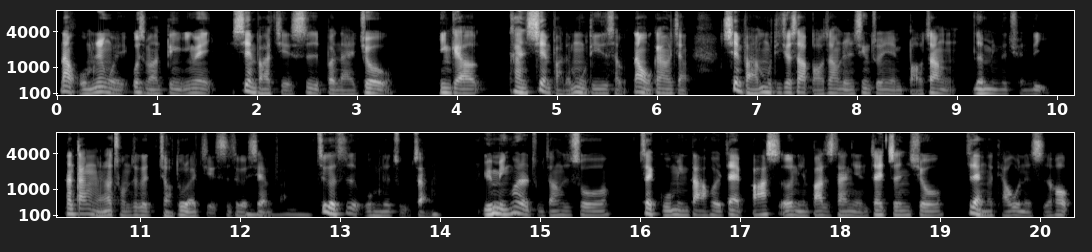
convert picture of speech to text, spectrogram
那我们认为为什么要定义？因为宪法解释本来就应该要。看宪法的目的是什么？那我刚刚讲，宪法的目的就是要保障人性尊严，保障人民的权利。那当然要从这个角度来解释这个宪法，这个是我们的主张。原民会的主张是说，在国民大会在八十二年、八十三年在征修这两个条文的时候，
